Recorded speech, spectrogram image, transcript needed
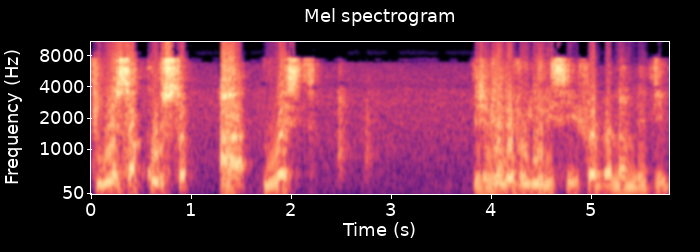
finir sa course à l'ouest. Je viens de vous lire ici, Frère Branham l'a dit.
